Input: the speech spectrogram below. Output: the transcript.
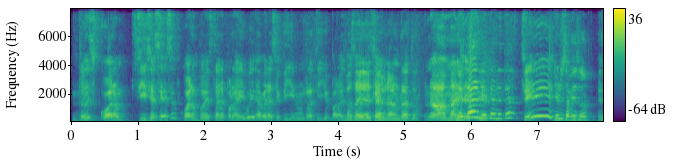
Entonces, Cuarón, si se hace eso, Cuarón puede estar por ahí. Voy a ir a ver a Cepillín un ratillo para. Vas a ir a desayunar un rato. No, manches. Neta, sí. neta, neta. Sí. Yo no sabía eso. El,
